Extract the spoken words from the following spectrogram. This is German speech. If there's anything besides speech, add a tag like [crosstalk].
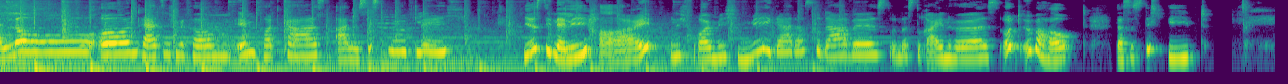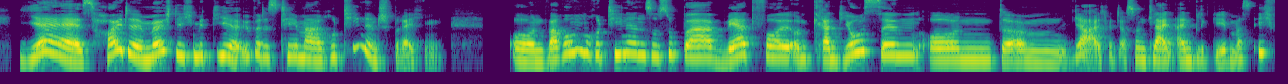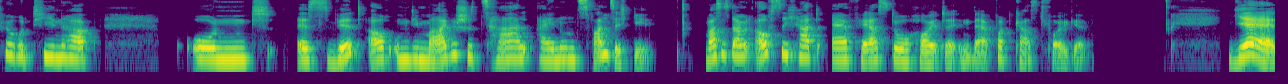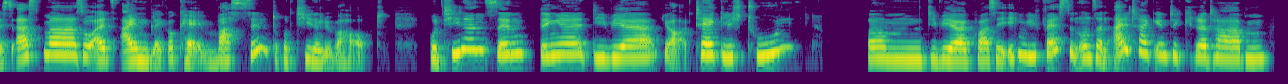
Hallo und herzlich willkommen im Podcast Alles ist möglich. Hier ist die Nelly. Hi. Und ich freue mich mega, dass du da bist und dass du reinhörst und überhaupt, dass es dich gibt. Yes, heute möchte ich mit dir über das Thema Routinen sprechen und warum Routinen so super wertvoll und grandios sind. Und ähm, ja, ich werde dir auch so einen kleinen Einblick geben, was ich für Routinen habe. Und es wird auch um die magische Zahl 21 gehen. Was es damit auf sich hat, erfährst du heute in der Podcast-Folge. Yes, erstmal so als Einblick. Okay, was sind Routinen überhaupt? Routinen sind Dinge, die wir ja täglich tun, ähm, die wir quasi irgendwie fest in unseren Alltag integriert haben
